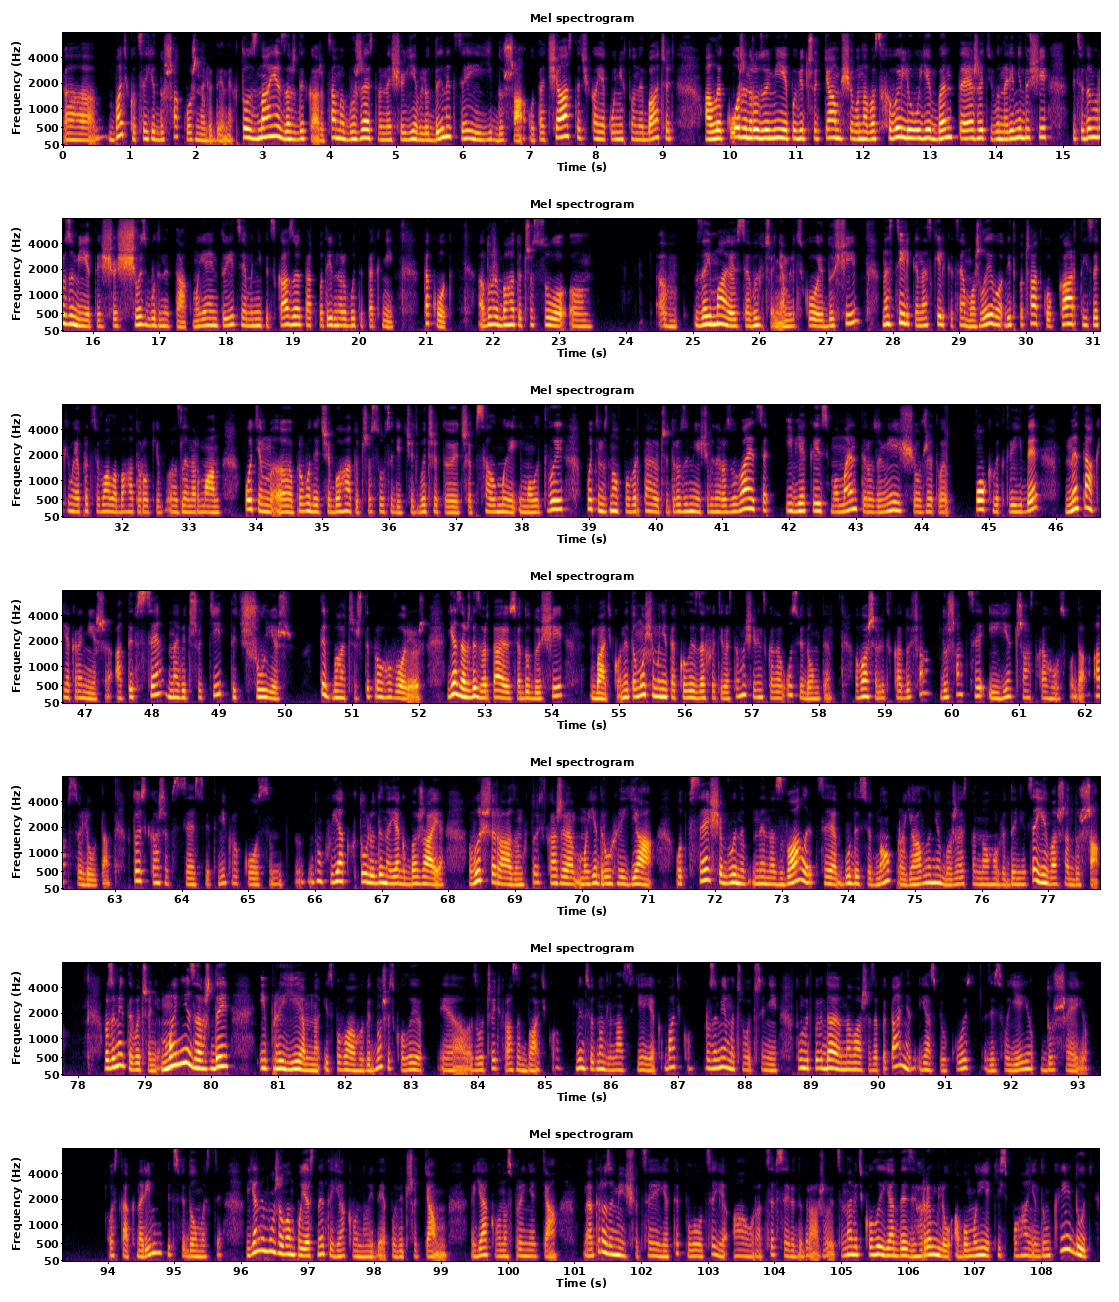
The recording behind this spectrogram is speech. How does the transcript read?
а, батько це є душа кожної людини. Хто знає, завжди кажуть, саме божественне, що є в людини, це її душа. Ота часточка, яку ніхто не бачить але кожен розуміє по відчуттям, що вона вас хвилює, бентежить. Ви на рівні душі підсвідомо розумієте, що щось буде не так. Моя інтуїція мені підказує, так потрібно робити, так ні. Так от, дуже багато часу ем, займаюся вивченням людської душі настільки, наскільки це можливо, від початку карти, з якими я працювала багато років е, з Ленорман, потім е, проводячи багато часу, сидячи, вичитуючи псалми і молитви, потім знов повертаючи, ти розумієш, що людина розвивається, і в якийсь момент ти розумієш, що вже твій поклик твій йде не так, як раніше, а ти все на відчутті ти чуєш. Ти бачиш, ти проговорюєш. Я завжди звертаюся до душі батько. Не тому, що мені так колись захотілося, тому що він сказав: усвідомте, ваша людська душа душа це і є частка Господа, абсолюта. Хтось каже Всесвіт, мікрокосм. Ну, як хто людина як бажає, вище разом, хтось каже, моє друге я. От все, що б ви не назвали, це буде все одно проявлення божественного в людині. Це є ваша душа. Розумієте ви чи ні? Мені завжди і приємно, і з повагою відношусь, коли звучить фраза батько. Він все одно для нас є як батько. Розуміємо цього чи ні? Тому відповідаю на ваше запитання, я спілкуюсь зі своєю душею. Ось так, на рівні підсвідомості. Я не можу вам пояснити, як воно йде по відчуттям, як воно сприйняття. Е, ти розумієш, що це є тепло, це є аура, це все відображується. Навіть коли я десь гримлю або мої якісь погані думки йдуть,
